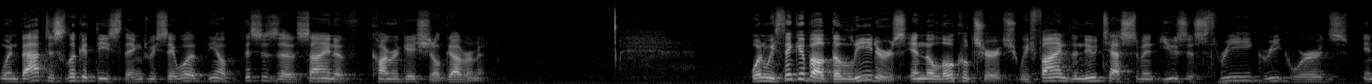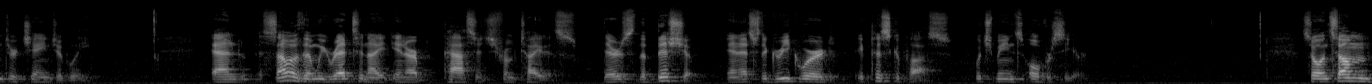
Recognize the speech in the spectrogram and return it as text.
when Baptists look at these things, we say, well, you know, this is a sign of congregational government. When we think about the leaders in the local church, we find the New Testament uses three Greek words interchangeably. And some of them we read tonight in our passage from Titus. There's the bishop, and that's the Greek word episkopos, which means overseer. So in some,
